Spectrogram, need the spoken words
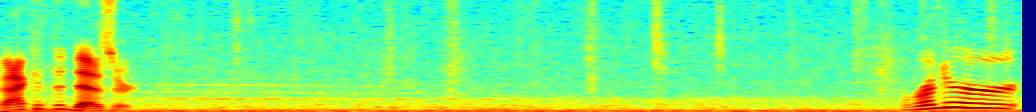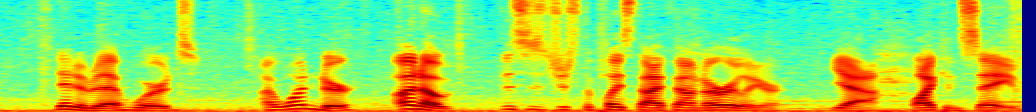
Back at the desert. I wonder... Words. I wonder... Oh, no. This is just the place that I found earlier. Yeah. Well, I can save.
